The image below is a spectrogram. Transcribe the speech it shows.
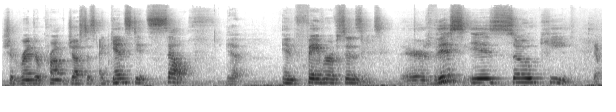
should render prompt justice against itself Yep. in favor of citizens. There's This is so key. Yep.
